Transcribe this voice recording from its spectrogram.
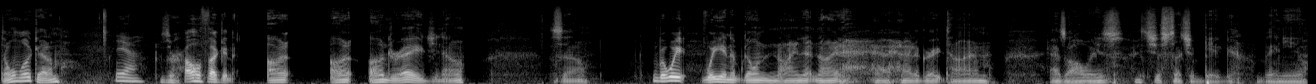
don't look at them Yeah. because they're all fucking un, un, underage, you know. So, but we we ended up going to nine that night. Had, had a great time, as always. It's just such a big venue.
